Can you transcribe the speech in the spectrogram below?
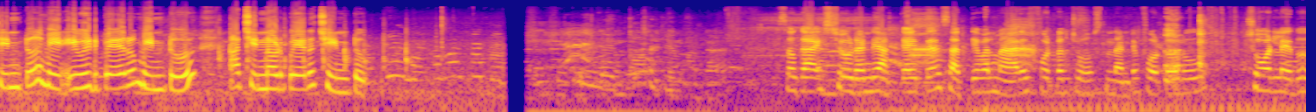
చింటు మీ- వీడి పేరు మింటు ఆ చిన్నోడి పేరు చింటు. సో గాయస్ చూడండి అక్క అయితే సత్య వాళ్ళ మ్యారేజ్ ఫోటోలు చూస్తుంది అంటే ఫోటోలు చూడలేదు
